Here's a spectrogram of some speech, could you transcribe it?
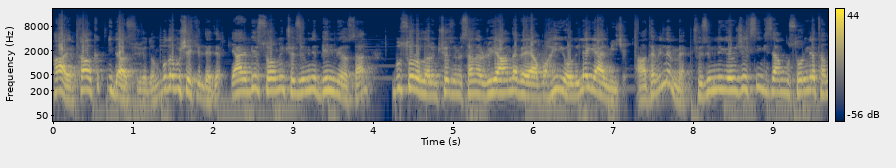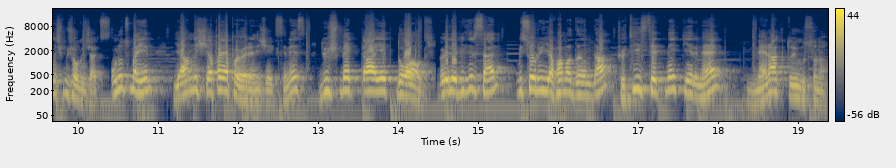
Hayır, kalkıp bir daha sürüyordum. Bu da bu şekildedir. Yani bir sorunun çözümünü bilmiyorsan bu soruların çözümü sana rüyanda veya vahiy yoluyla gelmeyecek. Anlatabildim mi? Çözümünü göreceksin ki sen bu soruyla tanışmış olacaksın. Unutmayın yanlış yapa yapa öğreneceksiniz. Düşmek gayet doğaldır. Böyle bilirsen bir soruyu yapamadığında kötü hissetmek yerine merak duygusunu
